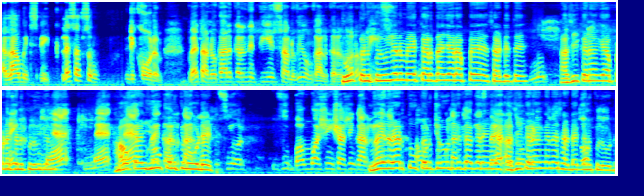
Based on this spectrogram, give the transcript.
allow me to speak. Let's have some ਡਿਕੋਰਮ ਮੈਂ ਤੁਹਾਨੂੰ ਗੱਲ ਕਰਨ ਦਿੱਤੀ ਹੈ ਸਾਨੂੰ ਵੀ ਹੁਣ ਗੱਲ ਕਰਨ ਦੋ ਤੂੰ ਕਨਕਲੂਜਨ ਮੇਕ ਕਰਦਾ ਯਾਰ ਆਪੇ ਸਾਡੇ ਤੇ। ਅਸੀਂ ਕਰਾਂਗੇ ਆਪਣਾ ਕਨਕਲੂਜਨ ਮੈਂ ਮੈਂ how can you conclude it ਤੁਸੀਂ ਬੰਬ ਵਾਸ਼ਿੰਗ ਸ਼ਾਸ਼ਿੰਗ ਕਰ ਨਹੀਂ ਯਾਰ ਤੂੰ ਕਨਕਲੂਡ ਕਿੱਦਾਂ ਕਰੇਂਗਾ? ਅਸੀਂ ਕਰਾਂਗੇ ਨਾ ਸਾਡਾ ਕਨਕਲੂਡ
